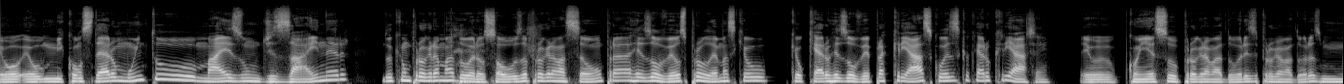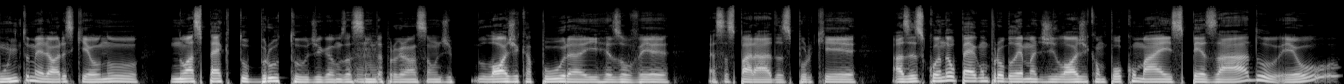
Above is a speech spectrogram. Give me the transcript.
Eu, eu me considero muito mais um designer do que um programador. eu só uso a programação para resolver os problemas que eu, que eu quero resolver para criar as coisas que eu quero criar. Sim. Eu conheço programadores e programadoras muito melhores que eu no, no aspecto bruto, digamos assim, uhum. da programação de lógica pura e resolver essas paradas, porque às vezes quando eu pego um problema de lógica um pouco mais pesado, eu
